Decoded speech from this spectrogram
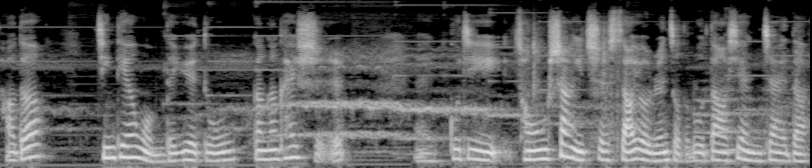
好的，今天我们的阅读刚刚开始。估计从上一次少有人走的路到现在的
